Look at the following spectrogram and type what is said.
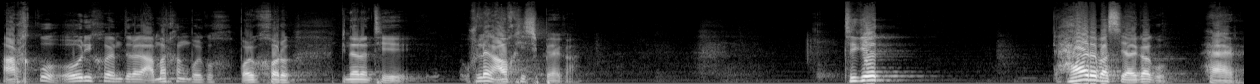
Арахгүй өөрийнхөө амьдрал амархан болгох болгохоор би наран тий хүлээн авах хийсэг байгаа. Тэгээд хайр бас ялгаагүй хайр.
